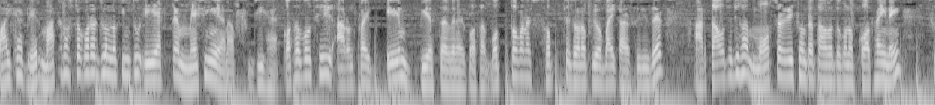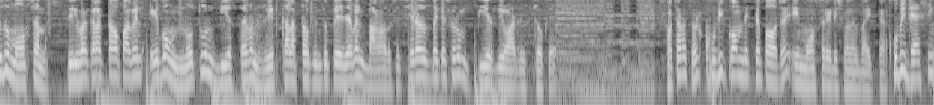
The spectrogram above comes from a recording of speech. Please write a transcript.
বাইকারদের মাথা নষ্ট করার জন্য কিন্তু এই একটা মেশিং এনাফ জি হ্যাঁ কথা বলছি আর ফাইভ এম বিএস সেভেন এর কথা। বর্তমানে সবচেয়ে জনপ্রিয় বাইক আর সিরিজের আর তাও যদি হয় মনস্টার এডিশনটা তাহলে তো কোনো কথাই নেই। শুধু মনস্টার না সিলভার কালারটাও পাবেন এবং নতুন বিএস সেভেন রেড কালারটাও কিন্তু পেয়ে যাবেন বাংলাদেশের সেরা বাইকের শোরুম বিএসবি মার্ট স্টকে সচরাচর খুবই কম দেখতে পাওয়া যায় এই মনস্টার এডিশনের বাইকটা খুবই ড্যাশিং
